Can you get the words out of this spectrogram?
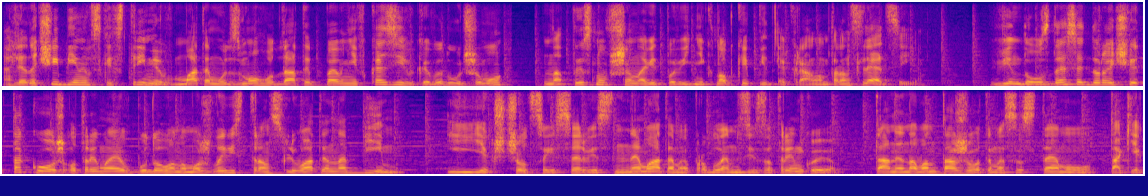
глядачі бімівських стрімів матимуть змогу дати певні вказівки ведучому, натиснувши на відповідні кнопки під екраном трансляції. Windows 10, до речі, також отримає вбудовану можливість транслювати на BIM. І якщо цей сервіс не матиме проблем зі затримкою та не навантажуватиме систему так як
